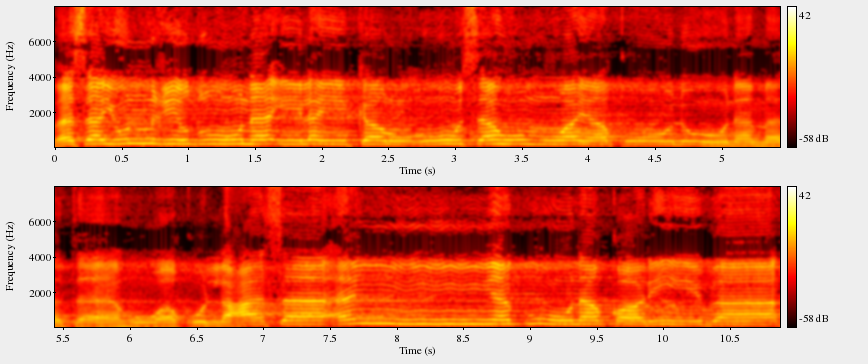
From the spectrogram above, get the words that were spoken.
فسينغضون إليك رؤوسهم ويقولون متى هو قل عسى أن يكون قريبا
